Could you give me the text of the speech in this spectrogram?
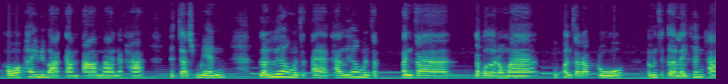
เพราะว่าภัยวิบากกรรมตามมานะคะ the judgment แล้วเรื่องมันจะแตกค่ะ เรื่องมันจะมันจะระเบิดออกมา ทุกคนจะรับรู้ แล้วมันจะเกิดอะไรขึ้นคะ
